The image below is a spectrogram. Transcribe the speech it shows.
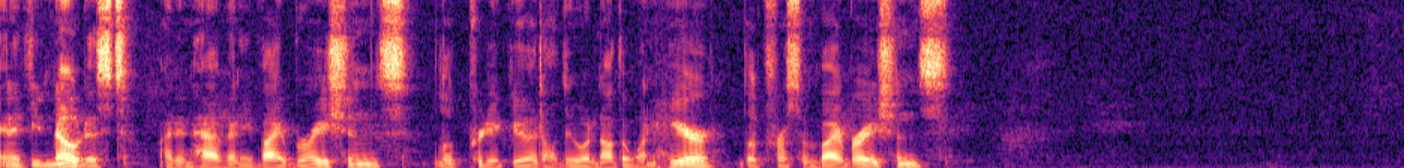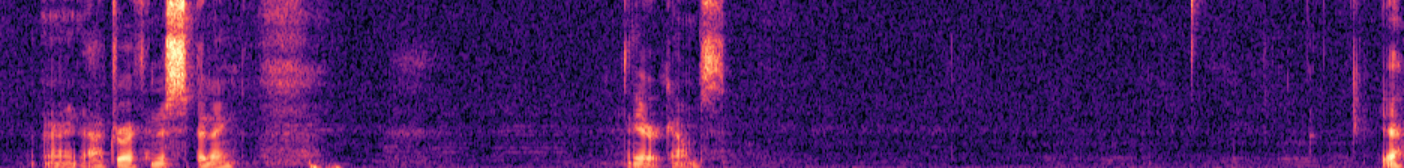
and if you noticed, I didn't have any vibrations. Look pretty good. I'll do another one here. Look for some vibrations. All right, after I finish spinning. Here it comes. Yeah,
